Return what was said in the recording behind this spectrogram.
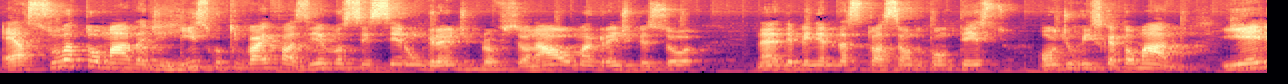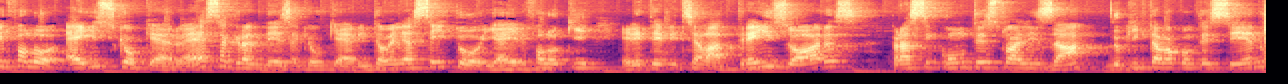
É a sua tomada de risco que vai fazer você ser um grande profissional, uma grande pessoa, né? dependendo da situação, do contexto onde o risco é tomado. E ele falou: é isso que eu quero, é essa grandeza que eu quero. Então ele aceitou. E aí ele falou que ele teve, sei lá, três horas para se contextualizar do que estava acontecendo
